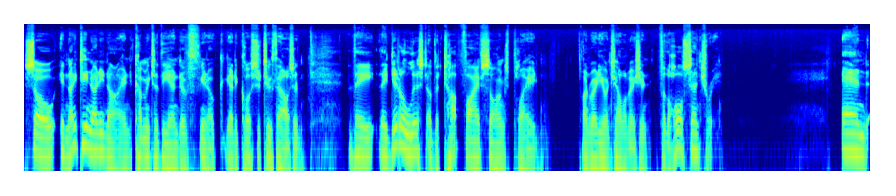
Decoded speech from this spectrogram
So in 1999, coming to the end of you know getting close to 2000, they they did a list of the top five songs played on radio and television for the whole century. And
